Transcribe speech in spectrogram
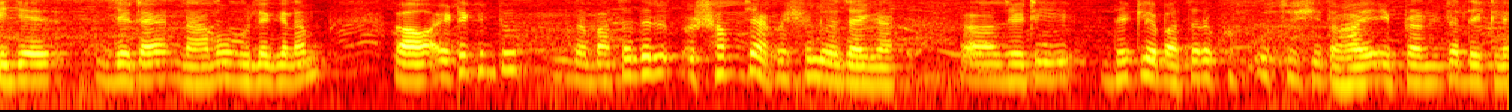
এই যে যেটা নামও ভুলে গেলাম এটা কিন্তু বাচ্চাদের সবচেয়ে আকর্ষণীয় জায়গা যেটি দেখলে বাচ্চারা খুব উচ্ছ্বসিত হয় এই প্রাণীটা দেখলে।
